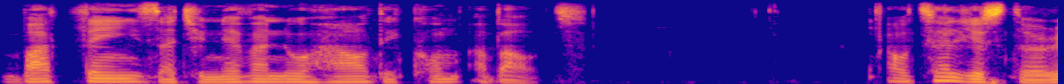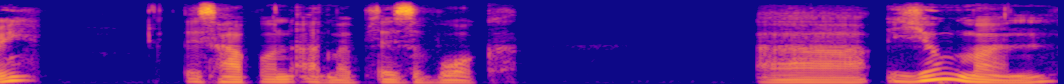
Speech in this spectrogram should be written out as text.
bad things that you never know how they come about. I'll tell you a story. This happened at my place of work. Uh, a young man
